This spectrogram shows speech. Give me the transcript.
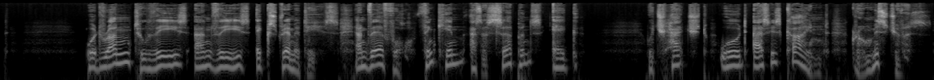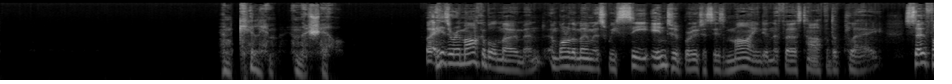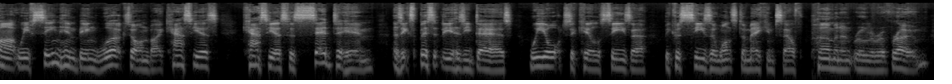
would run to these and these extremities, and therefore think him as a serpent's egg, which hatched would, as his kind, grow mischievous and kill him in the shell. But here's a remarkable moment, and one of the moments we see into Brutus's mind in the first half of the play. So far, we've seen him being worked on by Cassius. Cassius has said to him, as explicitly as he dares, we ought to kill Caesar because Caesar wants to make himself permanent ruler of Rome.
